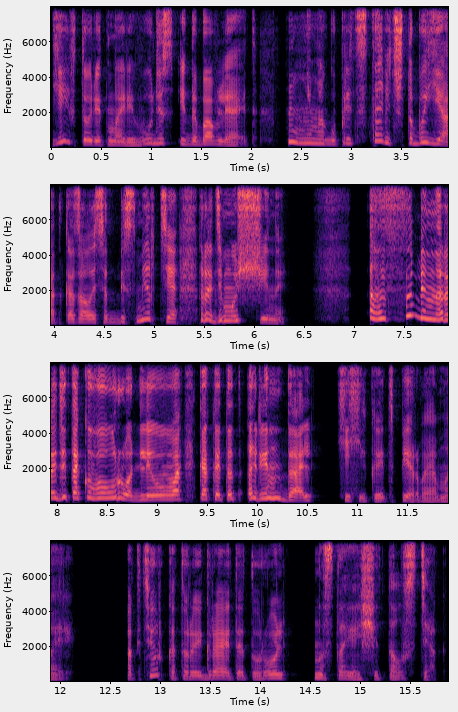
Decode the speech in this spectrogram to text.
Ей вторит Мэри Вудис и добавляет. «Не могу представить, чтобы я отказалась от бессмертия ради мужчины». «Особенно ради такого уродливого, как этот Арендаль», — хихикает первая Мэри. Актер, который играет эту роль, настоящий толстяк.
